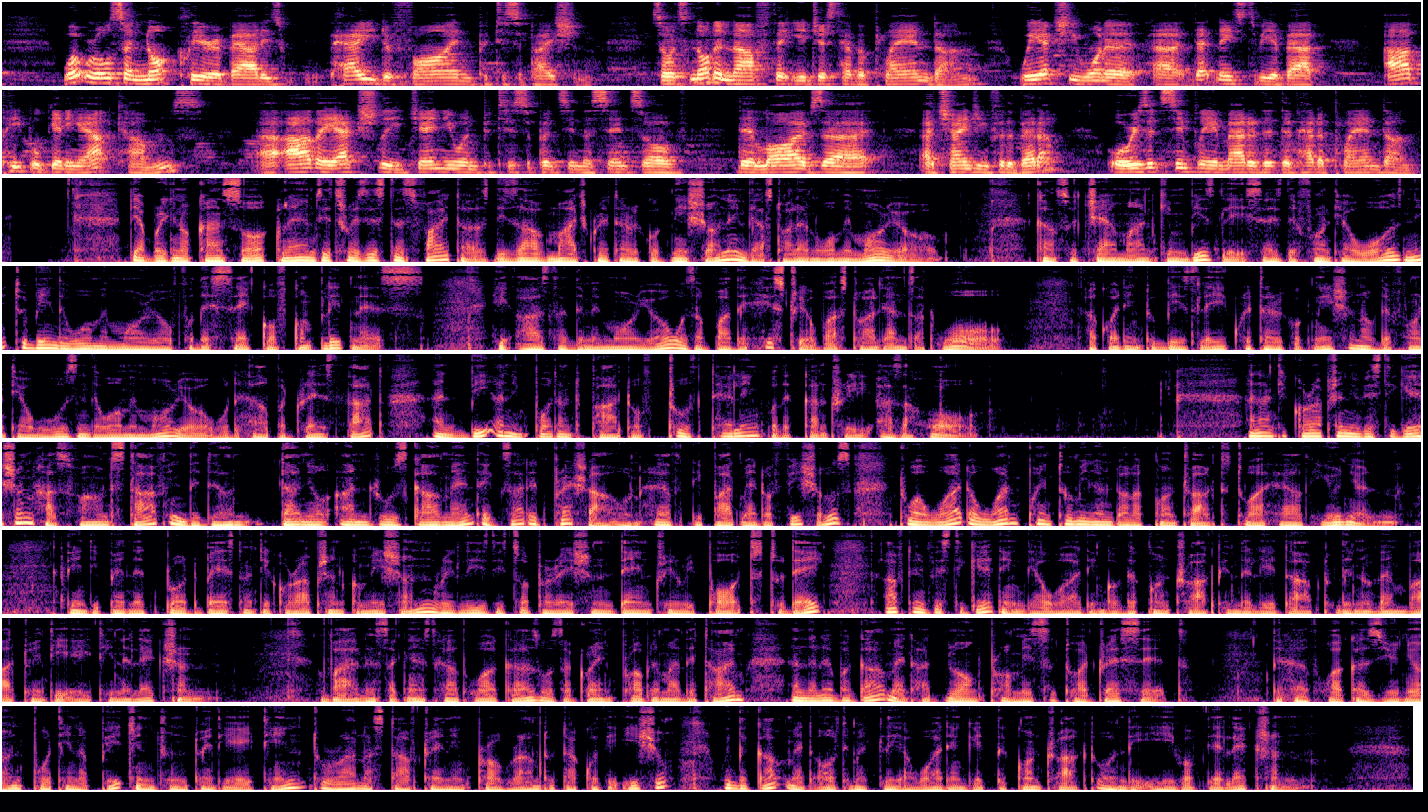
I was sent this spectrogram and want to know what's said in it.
What we're also not clear about is how you define participation. So it's not enough that you just have a plan done. We actually want to, uh, that needs to be about are people getting outcomes? Uh, are they actually genuine participants in the sense of their lives are, are changing for the better? Or is it simply a matter that they've had a plan done? The Aboriginal Council claims its resistance fighters deserve much greater recognition in the Australian War Memorial. Council Chairman Kim Beazley says the frontier wars need to be in the War Memorial for the sake of completeness. He asked that the memorial was about the history of Australians at war. According to Beazley, greater recognition of the frontier wars in the War Memorial would help address that and be an important part of truth telling for the country as a whole. An anti corruption investigation has found staff in the Daniel Andrews government exerted pressure on health department officials to award a $1.2 million contract to a health union. The Independent Broad Based Anti Corruption Commission released its Operation Daintree report today after investigating the awarding of the contract in the lead up to the November 2018 election. Violence against health workers was a growing problem at the time, and the Labour government had long promised to address it. The Health Workers Union put in a pitch in June 2018 to run a staff training program to tackle the issue, with the government ultimately awarding it the contract on the eve of the election.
